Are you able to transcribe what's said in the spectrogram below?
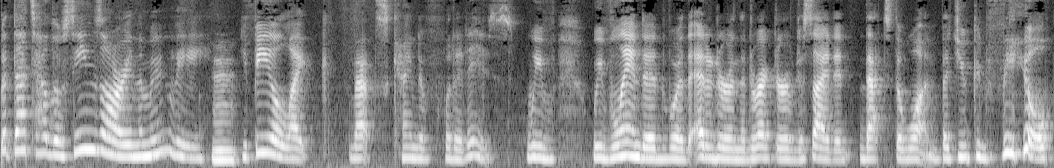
But that's how those scenes are in the movie. Hmm. You feel like that's kind of what it is. We've we've landed where the editor and the director have decided that's the one, but you can feel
